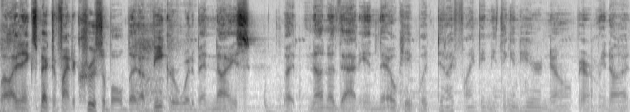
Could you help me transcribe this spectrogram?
well, I didn't expect to find a crucible, but a beaker would have been nice. But none of that in there. Okay, what did I find anything in here? No, apparently not.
